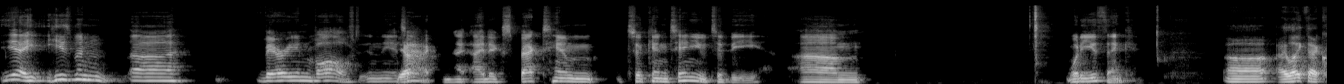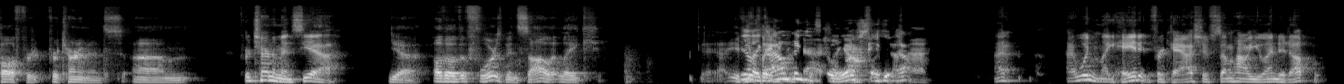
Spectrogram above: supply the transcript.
Yeah, he- he's been uh, very involved in the attack. and I, I'd expect him to continue to be. Um, what do you think Uh, I like that call for for tournaments. Um, for tournaments? Yeah, yeah, although the floor has been solid. Like, if Yeah, like, I don't think cash, it's the like, I worst. think Like, it's I- I wouldn't like hate it for cash if somehow you ended up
